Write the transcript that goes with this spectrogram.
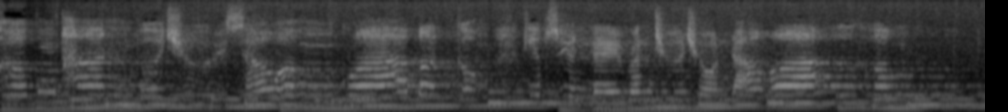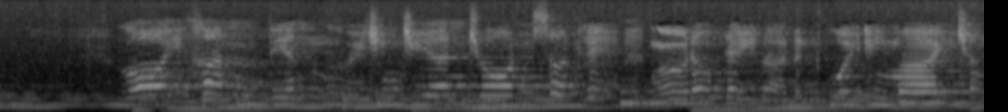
khóc than với trời, sao ông quá bất công. Kiếp duyên này vẫn chưa tròn, đã hóa không? Gói khăn tiền người chinh chiến trốn sơn khê. Ngờ đâu đây là lần cuối đi mãi chẳng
